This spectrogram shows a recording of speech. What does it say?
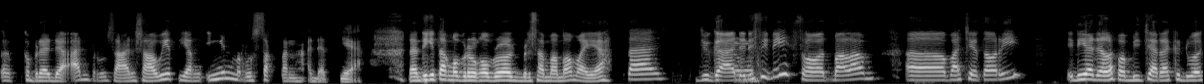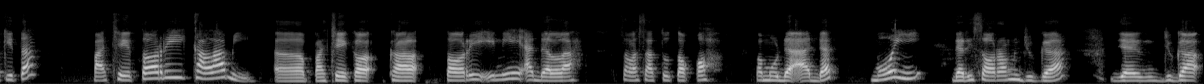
keberadaan perusahaan sawit yang ingin merusak tanah adatnya. Nanti kita ngobrol-ngobrol bersama Mama ya. Kita juga ada di sini. Selamat malam uh, Pak Cetori. Ini adalah pembicara kedua kita, Pak Cetori Kalami. Uh, Pak Cetori ini adalah salah satu tokoh pemuda adat Moi dari Sorong juga yang juga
